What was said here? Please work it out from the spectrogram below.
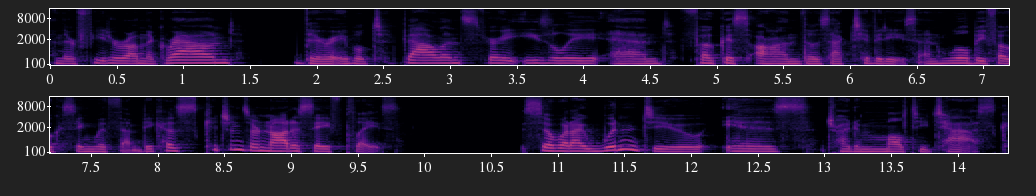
and their feet are on the ground. They're able to balance very easily and focus on those activities, and we'll be focusing with them because kitchens are not a safe place. So, what I wouldn't do is try to multitask,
